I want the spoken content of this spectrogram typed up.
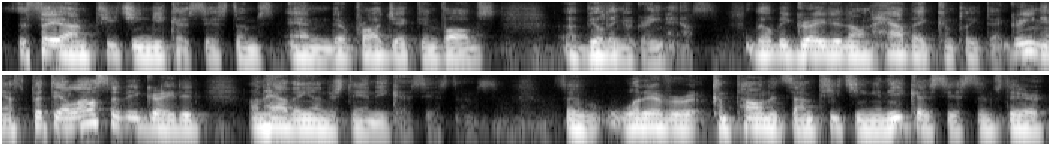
say I'm teaching ecosystems, and their project involves uh, building a greenhouse. They'll be graded on how they complete that greenhouse, but they'll also be graded on how they understand ecosystems. So whatever components I'm teaching in ecosystems, they're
